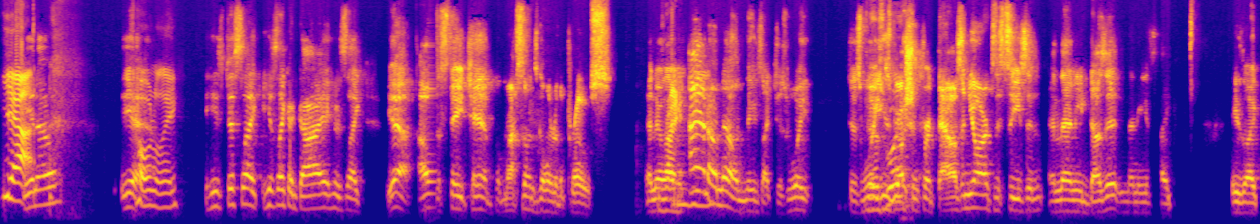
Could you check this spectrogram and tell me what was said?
Yeah, you know? Yeah. totally. He's just like he's like a guy who's like, Yeah, I was a state champ, but my son's going to the pros. And they're Right. like, I don't know. And he's like, just wait. Just wait. Just he's wait. rushing for a thousand yards this season. And then he does it, and then he's like, he's like,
